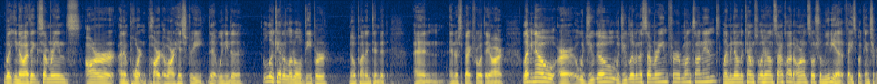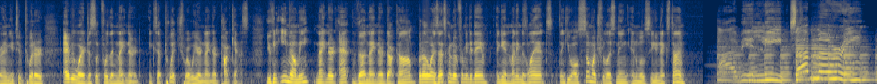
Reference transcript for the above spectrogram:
But you know, I think submarines are an important part of our history that we need to look at a little deeper. No pun intended and and respect for what they are. Let me know, or would you go? Would you live in a submarine for months on end? Let me know in the comments below here on SoundCloud or on social media Facebook, Instagram, YouTube, Twitter, everywhere. Just look for the Night Nerd, except Twitch, where we are Night Nerd Podcast. You can email me, nightnerd at thenightnerd.com. But otherwise, that's going to do it for me today. Again, my name is Lance. Thank you all so much for listening, and we'll see you next time. I believe submarines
